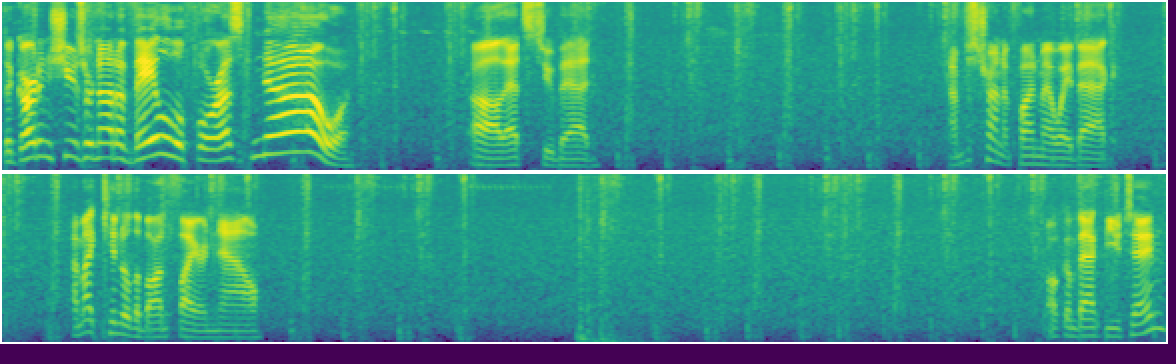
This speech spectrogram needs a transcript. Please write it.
The garden shears are not available for us. No! Oh, that's too bad. I'm just trying to find my way back. I might kindle the bonfire now. Welcome back, Butane.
